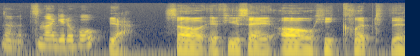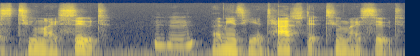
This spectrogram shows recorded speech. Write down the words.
なんだ、つなげる方 Yeah. So if you say, "Oh, he clipped this to my suit," that means he attached it to my suit,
